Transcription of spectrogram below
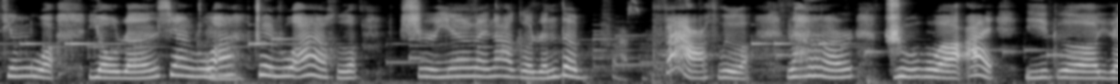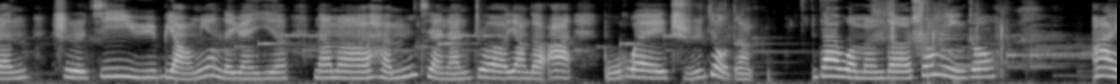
听过有人陷入爱坠入爱河，是因为那个人的发色。然而，如果爱一个人是基于表面的原因，那么很显然，这样的爱不会持久的。在我们的生命中。爱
